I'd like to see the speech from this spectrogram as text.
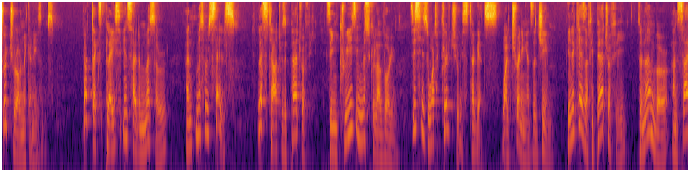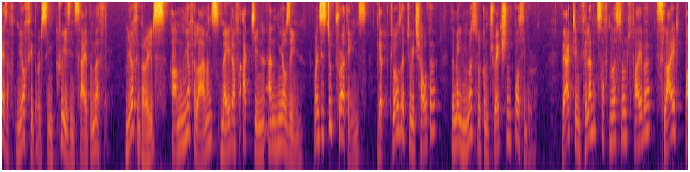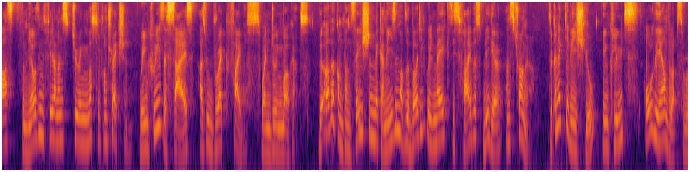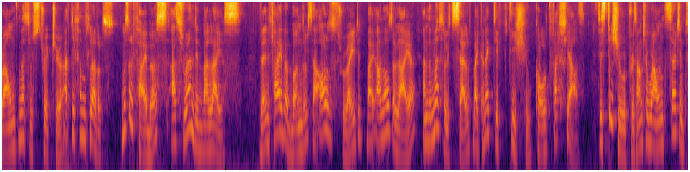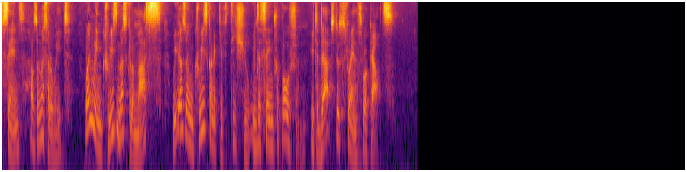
structural mechanisms. What takes place inside a muscle and muscle cells? Let's start with hypertrophy, the increase in muscular volume. This is what a culturist targets while training at the gym. In the case of hypertrophy, the number and size of myofibrils increase inside the muscle. Myofibrils are myofilaments made of actin and myosin. When these two proteins get closer to each other, they make muscle contraction possible. The actin filaments of muscle fiber slide past the myosin filaments during muscle contraction. We increase the size as we break fibers when doing workouts. The overcompensation mechanism of the body will make these fibers bigger and stronger. The connective tissue includes all the envelopes around muscle structure at different levels. Muscle fibers are surrounded by layers. Then fiber bundles are also surrounded by another layer and the muscle itself by connective tissue called fascias. This tissue represents around 13% of the muscle weight. When we increase muscular mass, we also increase connective tissue in the same proportion. It adapts to strength workouts.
